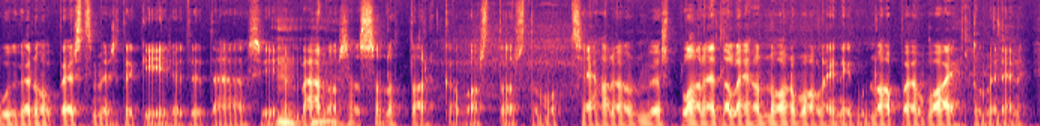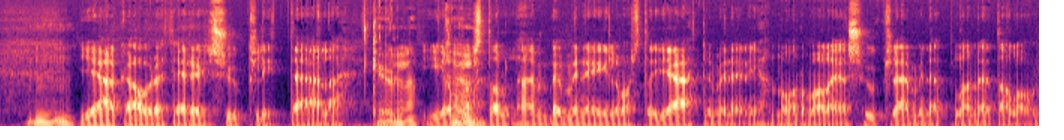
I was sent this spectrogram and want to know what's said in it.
kuinka nopeasti me sitä kiihdytetään, siihen mm-hmm. mä en osaa sanoa tarkkaa vastausta, mutta sehän on myös planeetalla ihan normaali niin kuin napojen vaihtuminen, Mm. jääkaudet, eri syklit täällä, Kyllä, kyllä. ilmaston lämpiminen, ilmaston jäähtyminen, ihan normaaleja syklejä, mitä planeetalla on.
